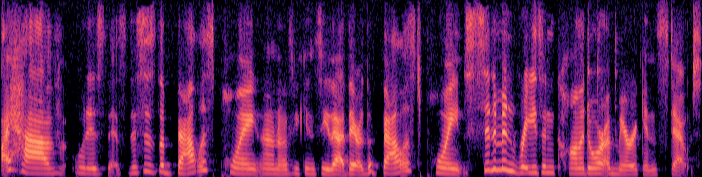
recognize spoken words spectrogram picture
I have what is this? This is the Ballast Point. I don't know if you can see that there. The Ballast Point Cinnamon Raisin Commodore American Stout.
